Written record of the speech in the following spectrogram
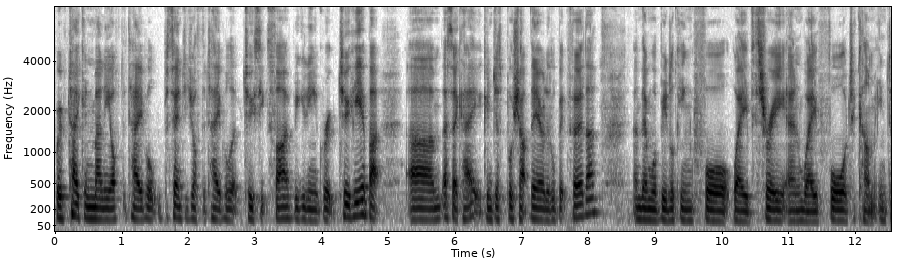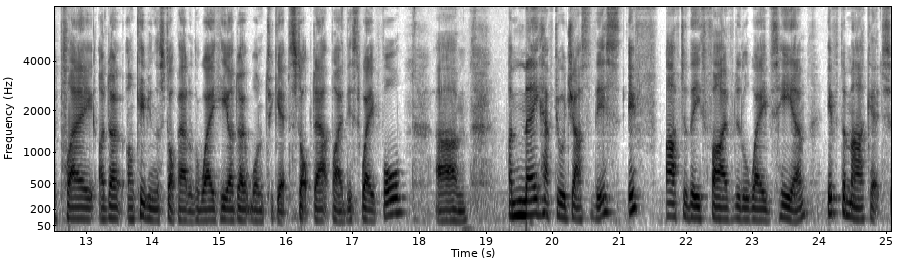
we've taken money off the table, percentage off the table at 265, beginning of group two here, but um, that's okay. You can just push up there a little bit further and then we'll be looking for wave three and wave four to come into play. I don't, I'm keeping the stop out of the way here. I don't want to get stopped out by this wave four. Um, I may have to adjust this if after these five little waves here, if the market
